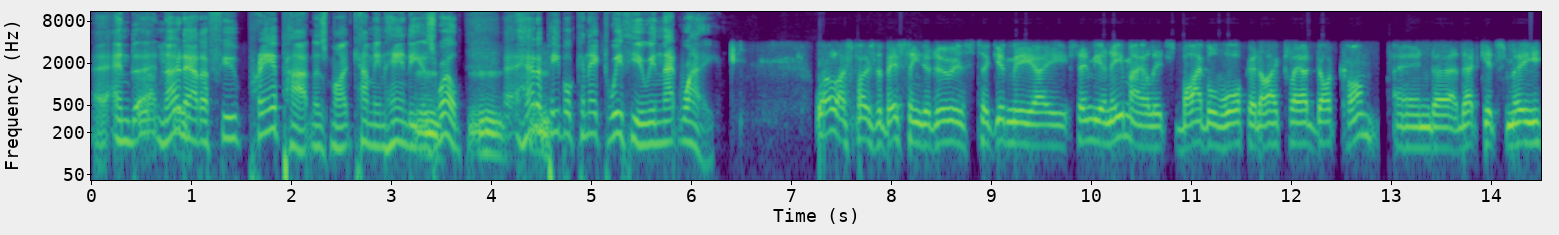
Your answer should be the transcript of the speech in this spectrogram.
Uh, and uh, no doubt a few prayer partners might come in handy mm-hmm. as well. Mm-hmm. Uh, how do mm-hmm. people connect with you in that way? Well, I suppose the best thing to do is to give me a send me an email. It's biblewalk at icloud.com, and uh, that gets me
